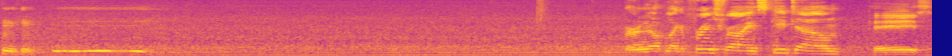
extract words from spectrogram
Burn up like a french fry in Ski Town. Peace.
